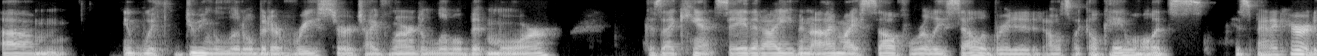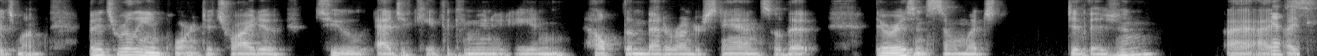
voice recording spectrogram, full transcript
um, with doing a little bit of research, I've learned a little bit more. Because I can't say that I even I myself really celebrated it. I was like, okay, well, it's Hispanic Heritage Month, but it's really important to try to to educate the community and help them better understand so that there isn't so much division I, yes.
